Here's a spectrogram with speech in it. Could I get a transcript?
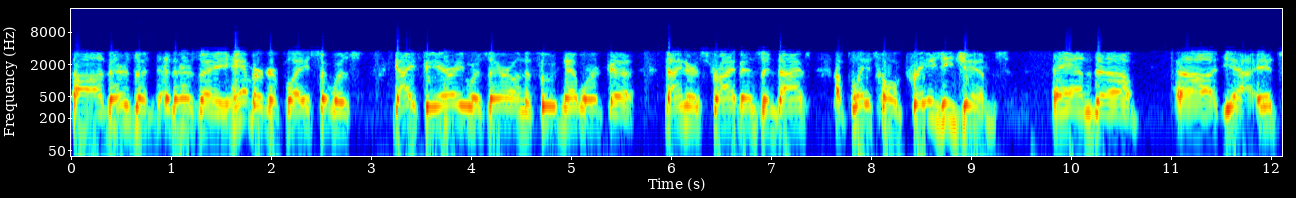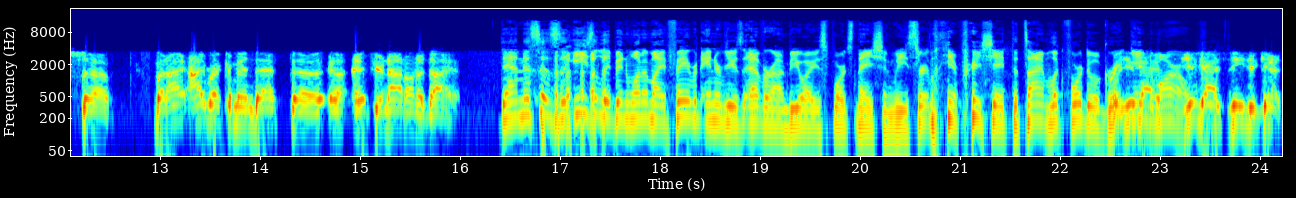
uh, there's a there's a hamburger place that was Guy Fieri was there on the Food Network, uh, diners, drive-ins, and dives. A place called Krazy Jim's, and uh, uh, yeah, it's. Uh, but I, I recommend that uh, if you're not on a diet. Dan, this has easily been one of my favorite interviews ever on BYU Sports Nation. We certainly appreciate the time. Look forward to a great well, game guys, tomorrow. You guys need to get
